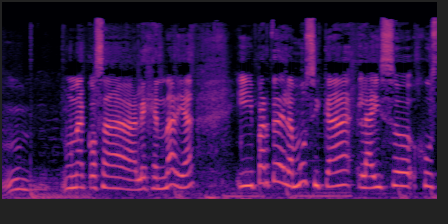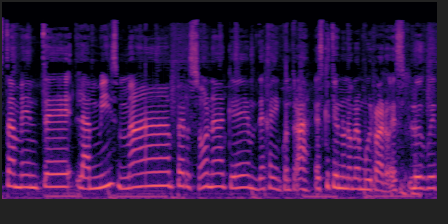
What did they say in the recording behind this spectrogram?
mm, una cosa legendaria. Y parte de la música la hizo justamente la misma persona que, deja de encontrar, ah, es que tiene un nombre muy raro, es Ludwig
